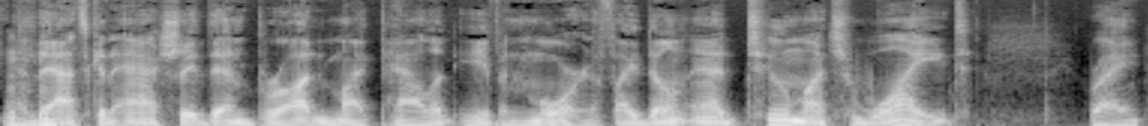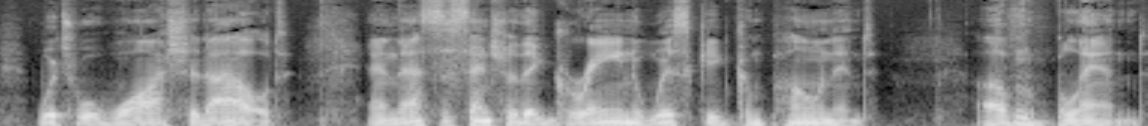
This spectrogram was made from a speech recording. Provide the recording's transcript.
and mm-hmm. that's going to actually then broaden my palate even more. And if I don't add too much white, right, which will wash it out, and that's essentially the grain whiskey component of a blend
